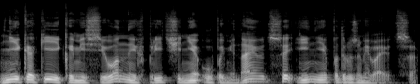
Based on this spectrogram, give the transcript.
Никакие комиссионные в притче не упоминаются и не подразумеваются.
